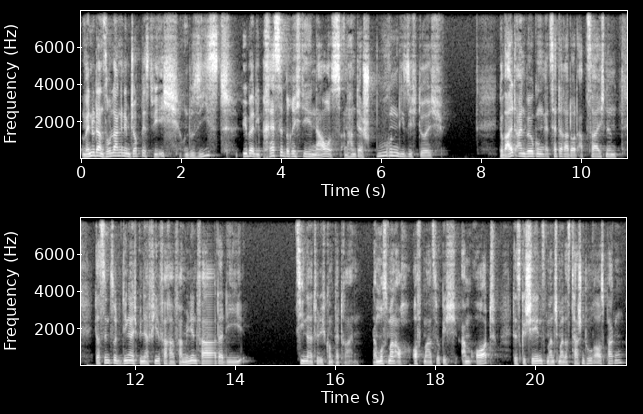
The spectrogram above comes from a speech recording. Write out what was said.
Und wenn du dann so lange in dem Job bist wie ich und du siehst über die Presseberichte hinaus anhand der Spuren, die sich durch Gewalteinwirkungen etc. dort abzeichnen, das sind so die Dinge, ich bin ja vielfacher Familienvater, die ziehen natürlich komplett rein. Da muss man auch oftmals wirklich am Ort des Geschehens manchmal das Taschentuch auspacken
